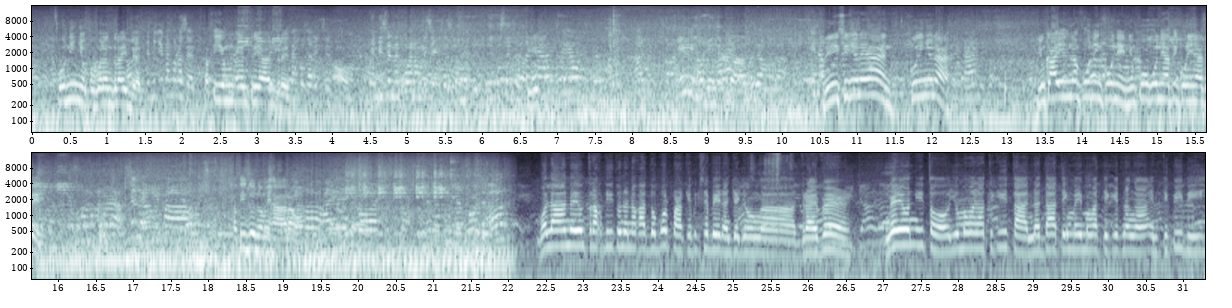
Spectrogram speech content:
Kunin nyo pag walang driver. Tinikitan ko na, sir. Pati yung L300. Tinikitan ko na rin, sir. Oo. Hindi sir nagkuha ng lisensya, sir. Sige. Linisin nyo na yan. Kunin nyo na. Yung kaya nilang kunin, kunin. Yung kukunin natin, kunin natin. Pati doon, no, may harang. Oh. Wala na yung truck dito na naka-double park. Ibig sabihin, andyan yung ah, driver. Ngayon ito, yung mga natikitan na dating may mga ticket ng ah, MTPB,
